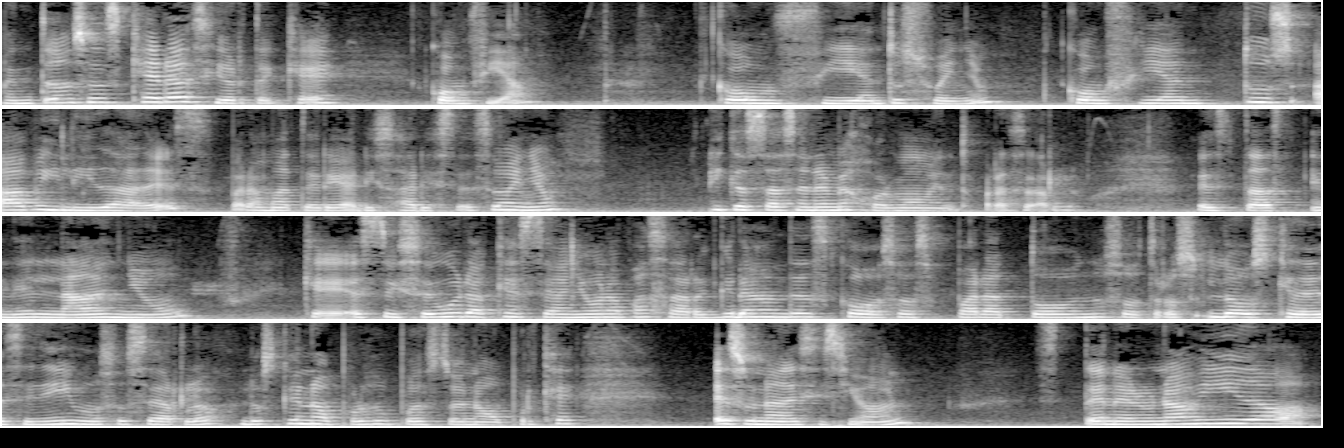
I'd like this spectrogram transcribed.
Entonces quiero decirte que confía, confía en tu sueño, confía en tus habilidades para materializar este sueño y que estás en el mejor momento para hacerlo. Estás en el año que estoy segura que este año van a pasar grandes cosas para todos nosotros, los que decidimos hacerlo, los que no, por supuesto no, porque es una decisión. Tener una vida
